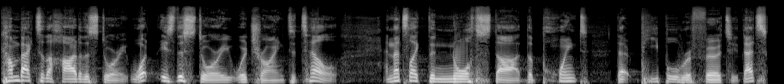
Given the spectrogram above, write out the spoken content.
Come back to the heart of the story. What is the story we're trying to tell? And that's like the North Star, the point that people refer to. That's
